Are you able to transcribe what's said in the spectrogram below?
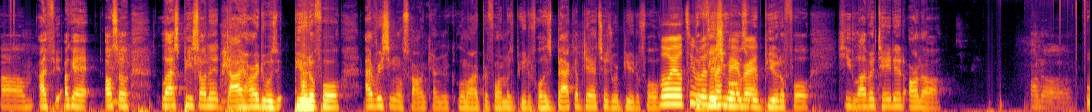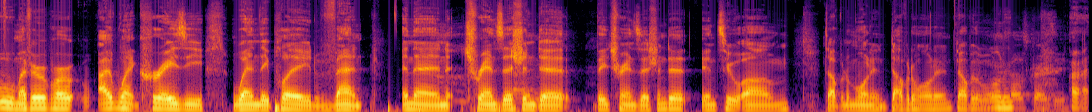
um, I feel okay. Also, last piece on it, Die Hard was beautiful. Every single song Kendrick Lamar performed was beautiful. His backup dancers were beautiful. Loyalty the was my favorite. visuals were beautiful. He levitated on a on a Ooh, my favorite part. I went crazy when they played Vent, and then transitioned it. They transitioned it into um, top of the morning, top of the morning, top of the morning. Morning. That was crazy. All right.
